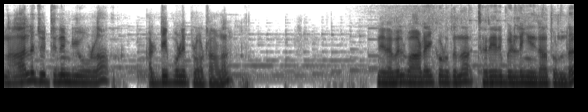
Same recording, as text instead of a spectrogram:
നാല് ചുറ്റിനും വ്യൂ ഉള്ള അടിപൊളി പ്ലോട്ടാണ്. നിലവിൽ വാടകയ്ക്ക് കൊടുക്കുന്ന ചെറിയൊരു ബിൽഡിംഗ് ഇതിനകത്തുണ്ട്.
